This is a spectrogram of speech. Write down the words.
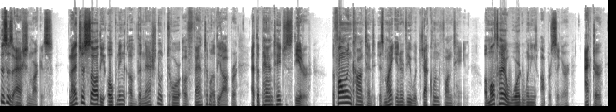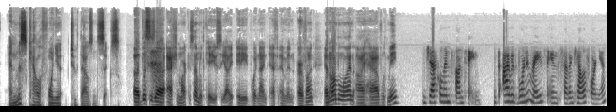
This is Ashton Marcus, and I just saw the opening of the national tour of Phantom of the Opera at the Pantages Theater. The following content is my interview with Jacquelynne Fontaine, a multi award winning opera singer, actor, and Miss California 2006. Uh, this is uh, Ashton Marcus. I'm with KUCI 88.9 FM in Irvine. And on the line, I have with me Jacquelynne Fontaine. I was born and raised in Southern California.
